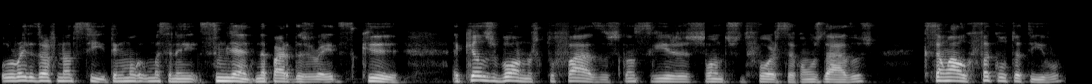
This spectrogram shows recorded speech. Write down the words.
O Raiders of North Sea tem uma, uma cena semelhante na parte das raids que aqueles bónus que tu fazes se conseguires pontos de força com os dados, que são algo facultativo,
